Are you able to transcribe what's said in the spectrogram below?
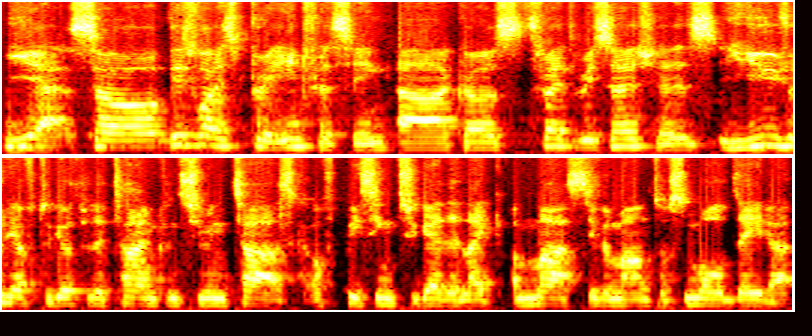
Yeah, so this one is pretty interesting because uh, threat researchers usually have to go through the time consuming task of piecing together like a massive amount of small data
